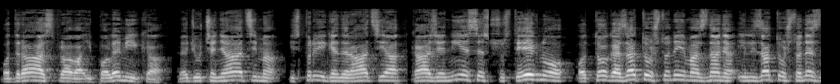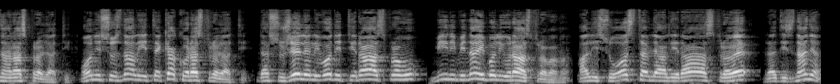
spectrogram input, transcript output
od rasprava i polemika među učenjacima iz prvih generacija, kaže nije se sustegnuo od toga zato što nema znanja ili zato što ne zna raspravljati. Oni su znali i kako raspravljati. Da su željeli voditi raspravu, bili bi najbolji u raspravama, ali su ostavljali rasprave radi znanja,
